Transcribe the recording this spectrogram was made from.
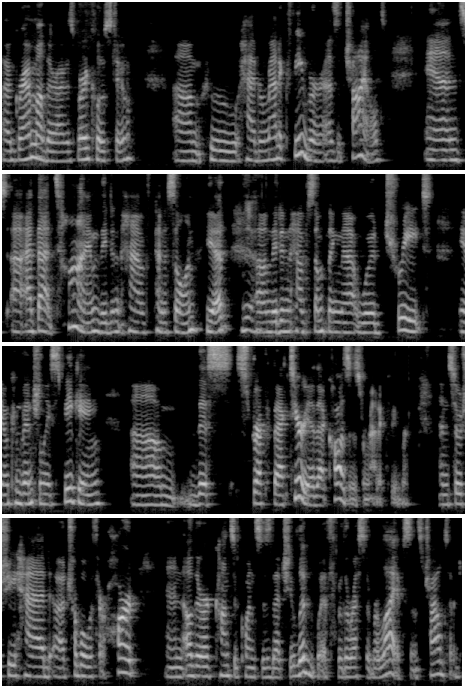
a grandmother I was very close to um, who had rheumatic fever as a child. And uh, at that time, they didn't have penicillin yet. Yeah. Um, they didn't have something that would treat, you know, conventionally speaking, um, this strep bacteria that causes rheumatic fever. And so she had uh, trouble with her heart and other consequences that she lived with for the rest of her life since childhood.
